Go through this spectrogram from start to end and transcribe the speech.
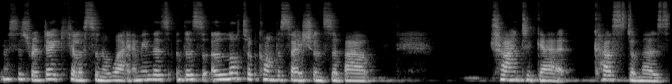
this is ridiculous in a way. I mean, there's there's a lot of conversations about trying to get customers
